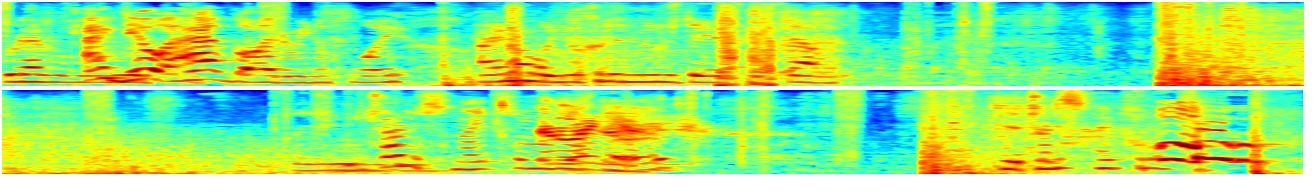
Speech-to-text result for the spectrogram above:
whatever. I do. I have got to redeploy. I know you could have used it if you fell. You trying to snipe someone They're right there? Yeah, try to snipe someone. Oh!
